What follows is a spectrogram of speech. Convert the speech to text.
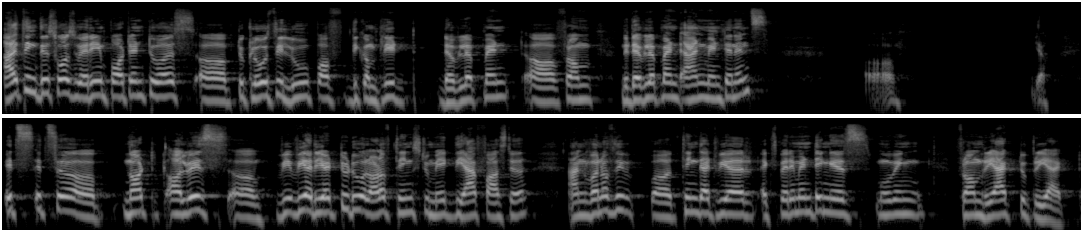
I think this was very important to us uh, to close the loop of the complete development uh, from the development and maintenance. Uh, yeah, it's, it's uh, not always, uh, we, we are yet to do a lot of things to make the app faster. And one of the uh, things that we are experimenting is moving from React to Preact.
